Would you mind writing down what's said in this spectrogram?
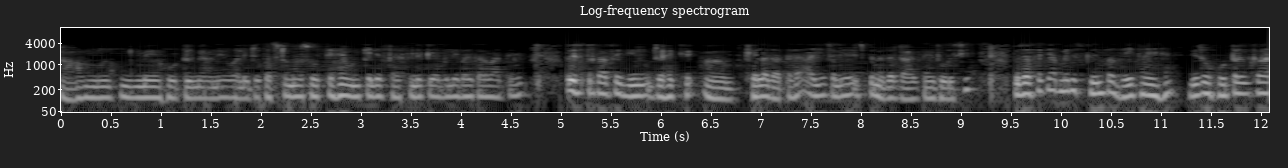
जहाँ में, होटल में आने वाले जो कस्टमर्स होते हैं, उनके लिए फैसिलिटी अवेलेबल करवाते हैं। तो इस प्रकार से गेम जो है खेला जाता है। आइए चलिए इस पर नज़र डालते हैं थोड़ी सी। तो जैसा कि आप मेरी स्क्रीन पर देख रहे हैं, ये जो होटल का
